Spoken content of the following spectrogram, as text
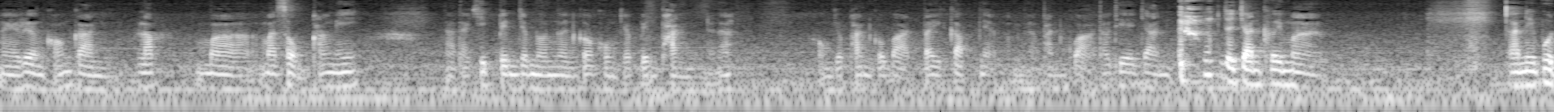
ในเรื่องของการรับมามาส่งครั้งนี้นะถ้าคิดเป็นจำนวนเงินก็คงจะเป็นพันนะนะคงจะพันกว่าบาทไปกลับเนี่ยพันกว่าเท่าที่อาจารย์อาจารย์เคยมา อันนี้พูด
